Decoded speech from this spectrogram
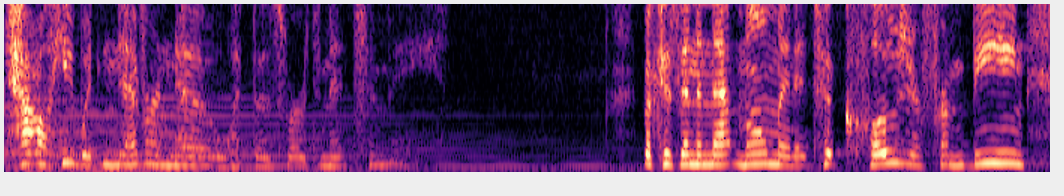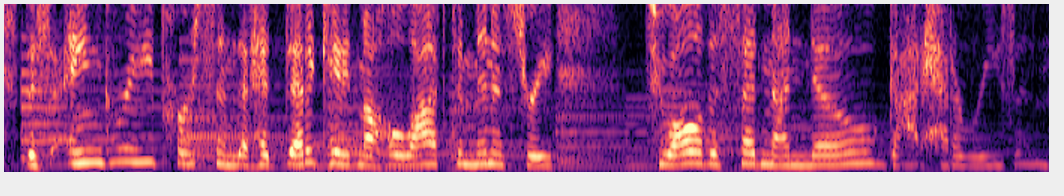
How he would never know what those words meant to me. Because then in that moment, it took closure from being this angry person that had dedicated my whole life to ministry to all of a sudden, I know God had a reason.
